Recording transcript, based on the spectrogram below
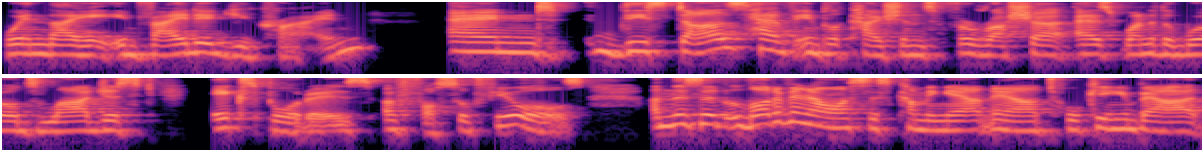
when they invaded Ukraine. And this does have implications for Russia as one of the world's largest exporters of fossil fuels. And there's a lot of analysis coming out now talking about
